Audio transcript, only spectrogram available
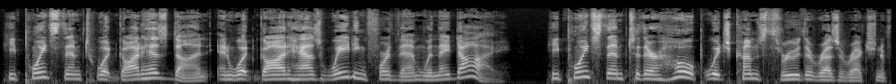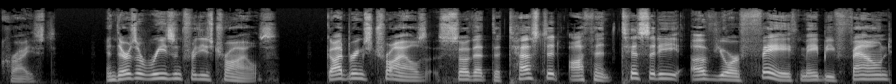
He points them to what God has done and what God has waiting for them when they die. He points them to their hope, which comes through the resurrection of Christ. And there's a reason for these trials. God brings trials so that the tested authenticity of your faith may be found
